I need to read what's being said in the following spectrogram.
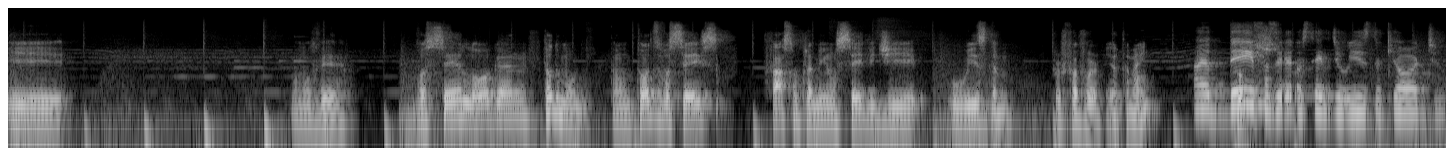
e. Vamos ver. Você, Logan, todo mundo. Então, todos vocês façam para mim um save de Wisdom, por favor. Eu também? Ah, eu odeio todos. fazer o save de Wisdom, que ódio.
